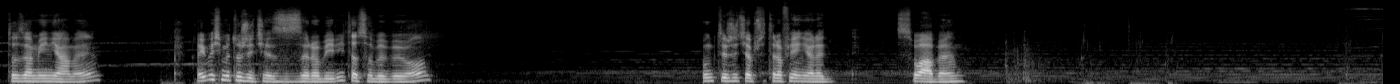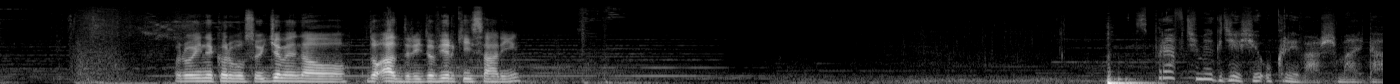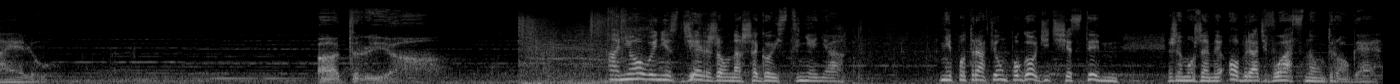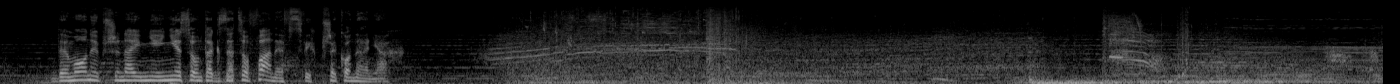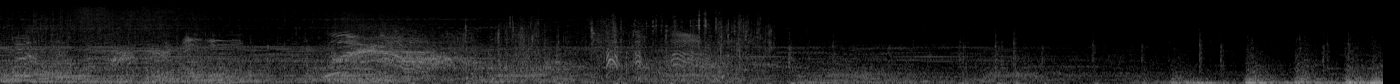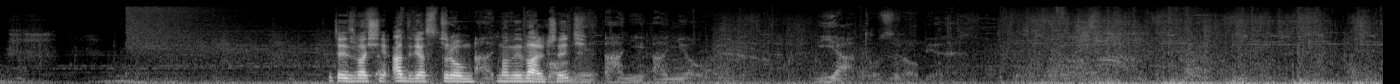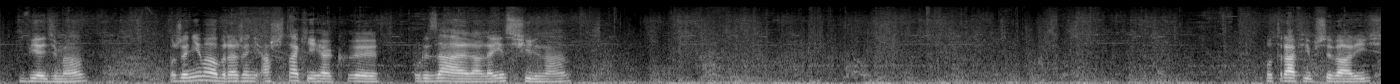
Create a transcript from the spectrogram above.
To zamieniamy. No Jakbyśmy tu życie zrobili, to co by było? Punkty życia przy trafieniu, ale słabe. Ruiny Korwusu. Idziemy na do Adri, do wielkiej sali. Sprawdźmy, gdzie się ukrywasz, Maltaelu. Adria. Anioły nie zdzierżą naszego istnienia. Nie potrafią pogodzić się z tym, że możemy obrać własną drogę. Demony przynajmniej nie są tak zacofane w swych przekonaniach. To jest właśnie Adria, z którą mamy walczyć. Ani anioły. Ja to zrobię. Wiedźma. Może nie ma obrażeń aż takich jak y, Urzael, ale jest silna. Potrafi przywalić.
